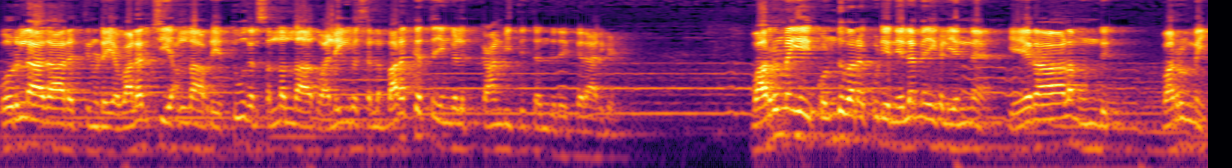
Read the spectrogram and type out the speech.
பொருளாதாரத்தினுடைய வளர்ச்சி அல்லாஹுடைய தூதர் சல்லல்லாஹு அலைஹி செல்லும் வரக்கத்தை எங்களுக்கு காண்பித்து தந்திருக்கிறார்கள். வறுமையை கொண்டு வரக்கூடிய நிலைமைகள் என்ன? ஏராளம் உண்டு. வறுமை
